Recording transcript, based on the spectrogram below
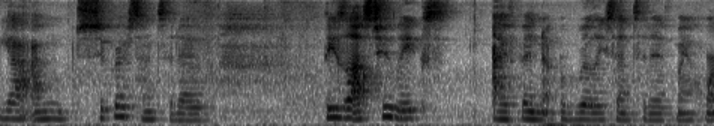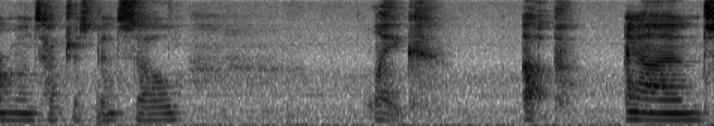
yeah, I'm super sensitive. These last two weeks, I've been really sensitive. My hormones have just been so like up and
